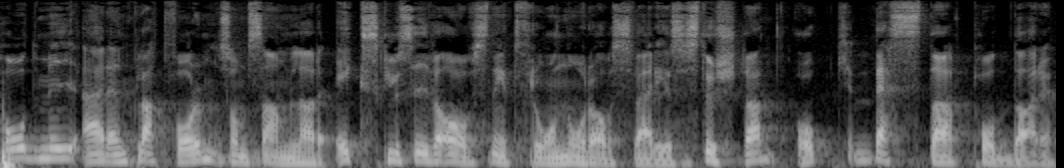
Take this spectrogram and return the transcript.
Podmi är en plattform som samlar exklusiva avsnitt från några av Sveriges största och bästa poddar.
